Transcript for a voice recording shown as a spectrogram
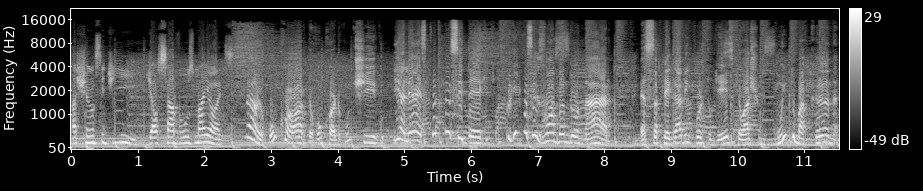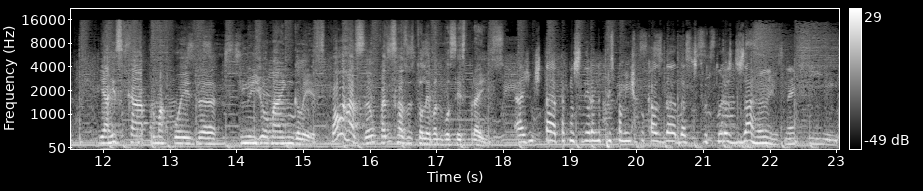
a chance de, de alçar voos maiores. Não, eu concordo, eu concordo contigo. E aliás, quanto essa ideia, por que, que vocês vão abandonar essa pegada em português que eu acho muito bacana e arriscar para uma coisa no idioma inglês. Qual a razão, quais as razões estão levando vocês para isso? A gente tá, tá considerando principalmente por causa da, das estruturas dos arranjos, né? Que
